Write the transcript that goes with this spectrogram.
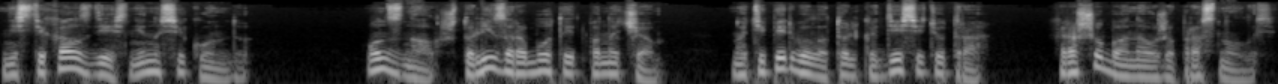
не стихал здесь ни на секунду. Он знал, что Лиза работает по ночам, но теперь было только 10 утра. Хорошо бы она уже проснулась.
